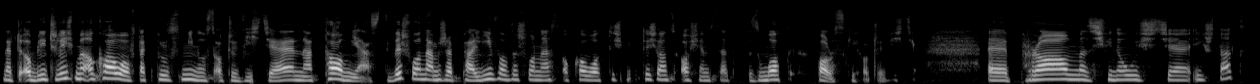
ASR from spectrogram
Znaczy obliczyliśmy około, tak plus minus oczywiście, natomiast wyszło nam, że paliwo wyszło nas około tyś- 1800 zł polskich oczywiście. E, Prom z Świnoujście i Sztat?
